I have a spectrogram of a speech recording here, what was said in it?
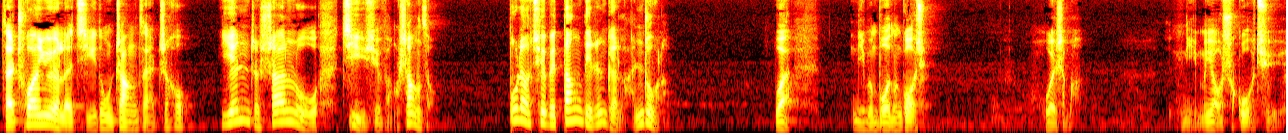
在穿越了几栋帐寨之后，沿着山路继续往上走，不料却被当地人给拦住了。喂！你们不能过去。为什么？你们要是过去，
